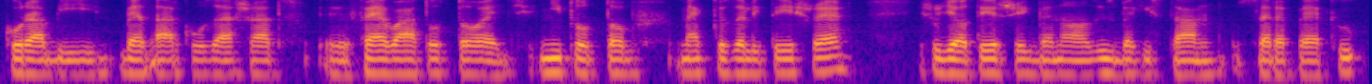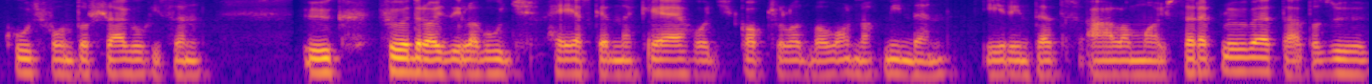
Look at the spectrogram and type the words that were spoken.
korábbi bezárkózását felváltotta egy nyitottabb megközelítésre, és ugye a térségben az Üzbekisztán szerepe kulcsfontosságú, hiszen ők földrajzilag úgy helyezkednek el, hogy kapcsolatban vannak minden érintett állammal és szereplővel, tehát az ő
